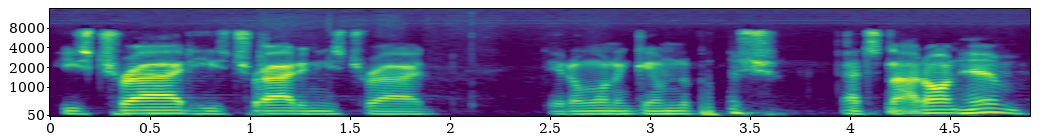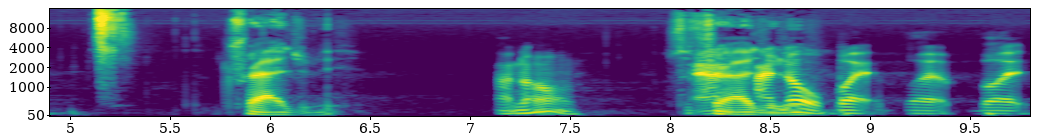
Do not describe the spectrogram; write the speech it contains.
He's tried, he's tried, and he's tried. They don't want to give him the push. That's not on him. Tragedy. I know. It's a I- tragedy. I, know, but but but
